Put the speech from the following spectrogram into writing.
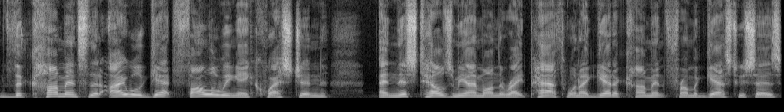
the comments that I will get following a question, and this tells me I'm on the right path when I get a comment from a guest who says,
